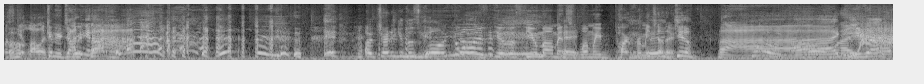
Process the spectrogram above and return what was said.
Let's get oh, Lawler. Come here, John. Bring it on. I'm trying to get this ball. Come on. You have a few moments when we part from each other. Get him. Ah, my you got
